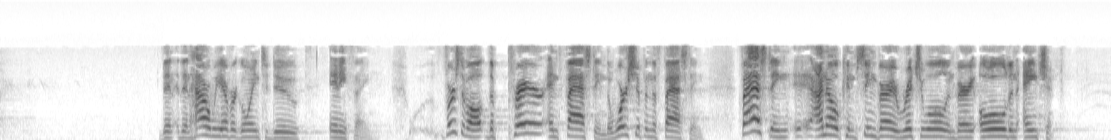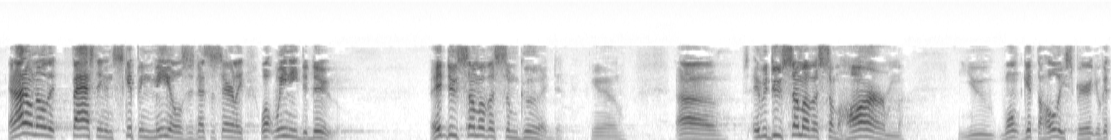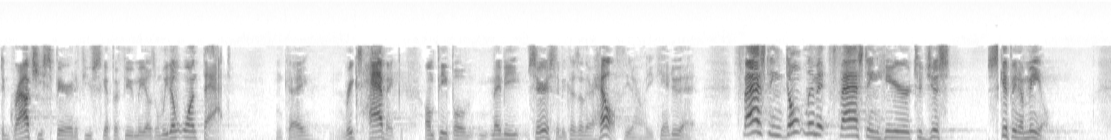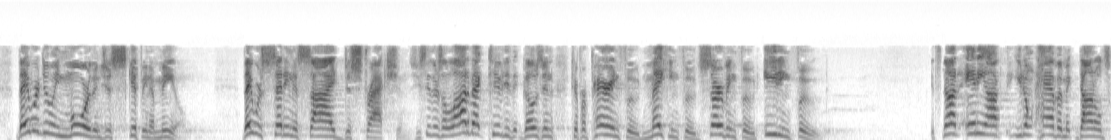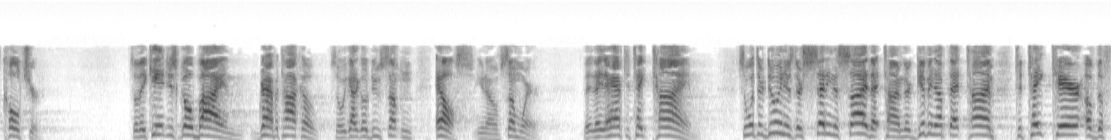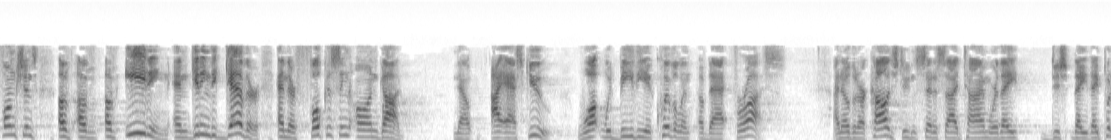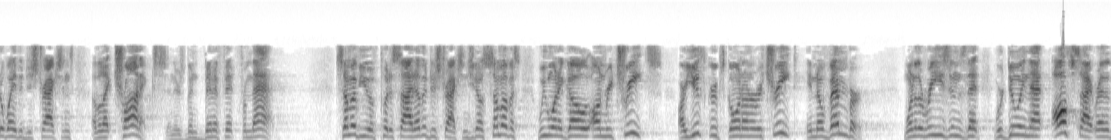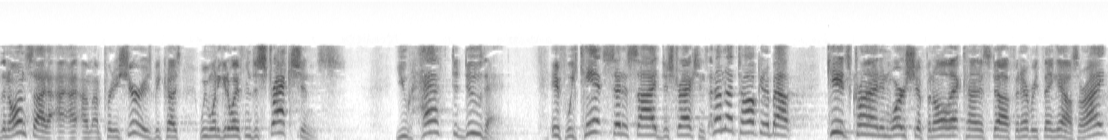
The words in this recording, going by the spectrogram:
then, then how are we ever going to do anything? First of all, the prayer and fasting, the worship and the fasting. Fasting, I know, can seem very ritual and very old and ancient. And I don't know that fasting and skipping meals is necessarily what we need to do. It'd do some of us some good, you know. Uh, it would do some of us some harm. You won't get the Holy Spirit, you'll get the grouchy spirit if you skip a few meals, and we don't want that. Okay? wreaks havoc on people, maybe seriously because of their health, you know. You can't do that. Fasting, don't limit fasting here to just skipping a meal. They were doing more than just skipping a meal. They were setting aside distractions. You see, there's a lot of activity that goes into preparing food, making food, serving food, eating food. It's not any, you don't have a McDonald's culture. So they can't just go by and grab a taco. So we gotta go do something else, you know, somewhere. They, they have to take time. So what they're doing is they're setting aside that time. They're giving up that time to take care of the functions of, of, of eating and getting together. And they're focusing on God. Now, I ask you, what would be the equivalent of that for us? I know that our college students set aside time where they, they, they put away the distractions of electronics, and there's been benefit from that. Some of you have put aside other distractions. You know, some of us, we want to go on retreats. Our youth group's going on a retreat in November. One of the reasons that we're doing that off-site rather than on-site, I, am pretty sure, is because we want to get away from distractions. You have to do that. If we can't set aside distractions, and I'm not talking about kids crying in worship and all that kind of stuff and everything else, alright?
